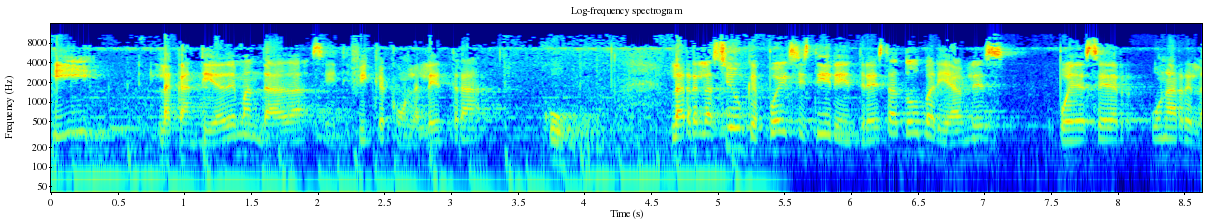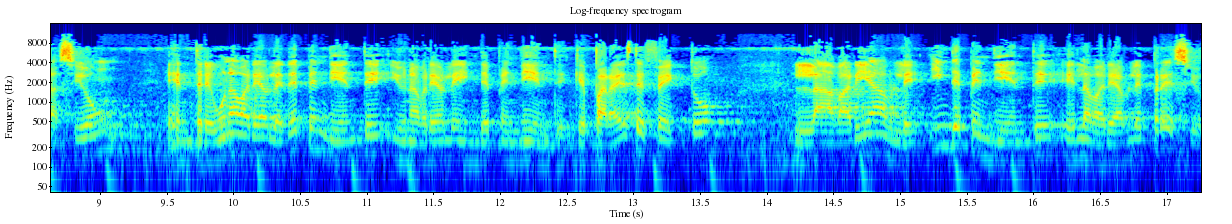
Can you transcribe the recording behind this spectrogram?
y la cantidad demandada se identifica con la letra Q. La relación que puede existir entre estas dos variables puede ser una relación entre una variable dependiente y una variable independiente, que para este efecto la variable independiente es la variable precio.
